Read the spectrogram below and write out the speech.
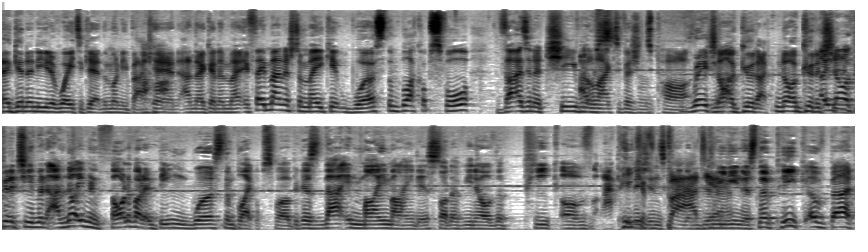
They're going to need a way to get the money back Uh-huh. in, and they're going to make. If they manage to make it worse than Black Ops 4, that is an achievement I on Activision's part. Rich, not I- a good, not a good Uh, achievement. Not a good achievement. I've not even thought about it being worse than Black Ops 4 because that, in my mind, is sort of you know the peak of Peak of Activision's kind bad, of yeah. greediness, the peak of bad.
